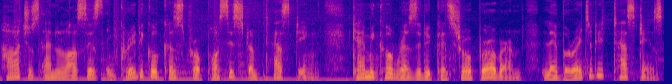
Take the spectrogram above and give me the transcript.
hygiene analysis and critical control system testing, chemical residue control program, laboratory testings,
